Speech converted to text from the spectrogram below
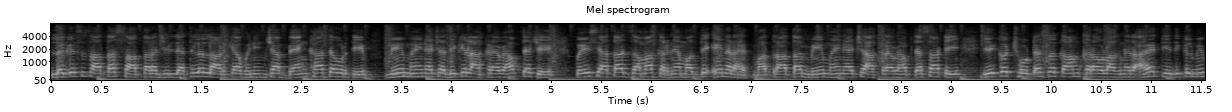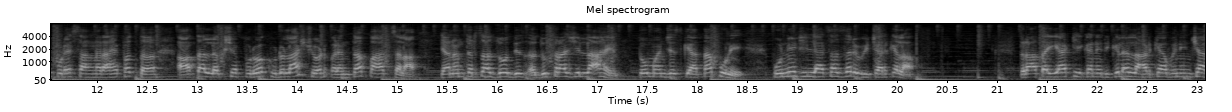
लगेचच आता सातारा जिल्ह्यातील लाडक्या बहिणींच्या बँक खात्यावरती मे महिन्याच्या देखील अकराव्या हप्त्याचे पैसे आता जमा करण्यामध्ये येणार आहेत. मात्र आता मे महिन्याच्या अकराव्या हप्त्यासाठी एक छोटंसं काम करावं लागणार आहे. ते देखील मी पुढे सांगणार आहे. फक्त आता लक्षपूर्वक व्हिडिओला शेवटपर्यंत पाहत चला. त्यानंतरचा जो दुसरा जिल्हा आहे तो म्हणजेच की आता पुणे. पुणे जिल्ह्याचा जर विचार केला तर आता या ठिकाणी देखील लाडक्या बहिणींच्या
